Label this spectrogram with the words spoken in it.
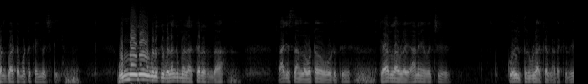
பண்பாட்டை மட்டும் கை வச்சிட்டீங்க. உண்மையிலே உங்களுக்கு விலங்கு மேலே அக்கறை இருந்தால் ராஜஸ்தானில் ஒட்டகம் ஓடுது. கேரளாவில் யானையை வச்சு கோயில் திருவிழாக்கள் நடக்குது.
